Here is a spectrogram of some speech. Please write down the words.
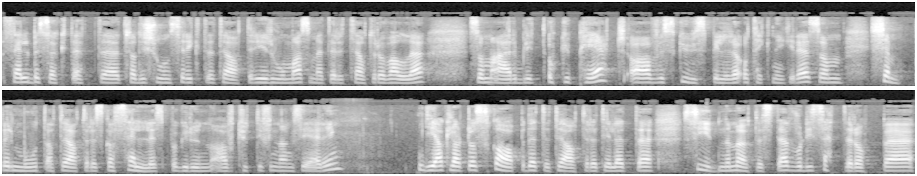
selv besøkt et uh, tradisjonsrikt teater i Roma som heter Teatro Valle, som er blitt okkupert av skuespillere og teknikere som kjemper mot at teatret skal selges pga. kutt i finansiering. De har klart å skape dette teatret til et uh, sydende møtested hvor de setter opp uh,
